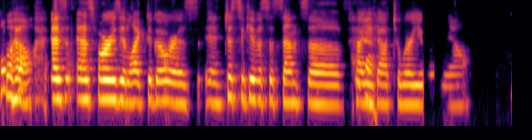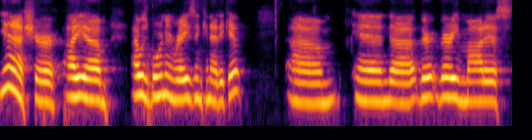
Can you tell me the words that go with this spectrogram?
well, as as far as you'd like to go, or as just to give us a sense of how Yeah. you got to where you are now. Yeah, sure. I um I was born and raised in Connecticut, um, and uh, very very modest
